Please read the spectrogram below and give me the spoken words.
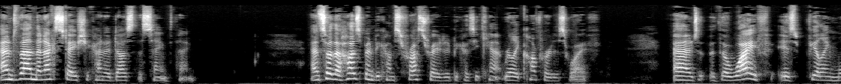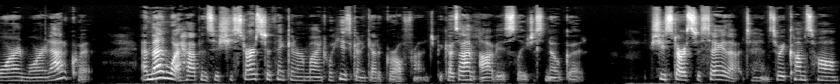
And then the next day she kind of does the same thing. And so the husband becomes frustrated because he can't really comfort his wife. And the wife is feeling more and more inadequate. And then what happens is she starts to think in her mind, well, he's going to get a girlfriend because I'm obviously just no good. She starts to say that to him. So he comes home.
